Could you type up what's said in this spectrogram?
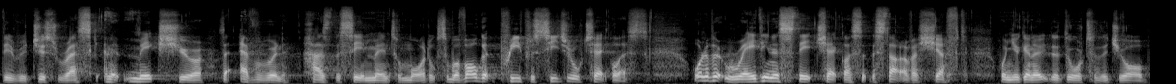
they reduce risk, and it makes sure that everyone has the same mental model. So we've all got pre-procedural checklists. What about readiness state checklists at the start of a shift when you're going out the door to the job?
